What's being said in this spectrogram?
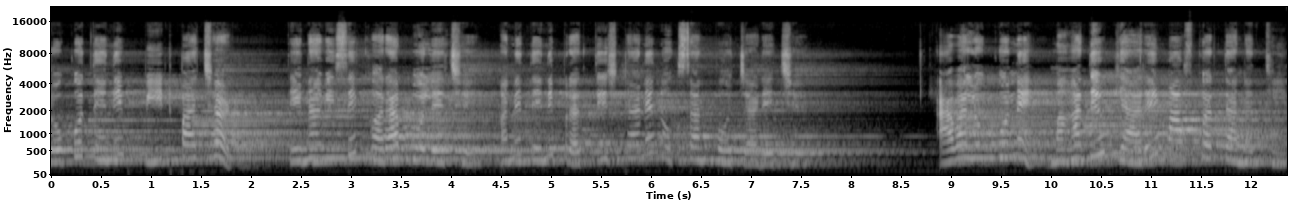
લોકો તેની પીઠ પાછળ તેના વિશે ખરાબ બોલે છે અને તેની પ્રતિષ્ઠાને નુકસાન પહોંચાડે છે. આવા લોકોને મહાદેવ ક્યારેય માફ કરતા નથી.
